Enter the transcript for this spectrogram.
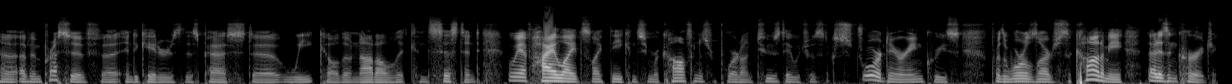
of impressive uh, indicators this past uh, week, although not all it consistent. We have highlights like the Consumer Confidence Report on Tuesday, which was an extraordinary increase for the world's largest economy. That is encouraging.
